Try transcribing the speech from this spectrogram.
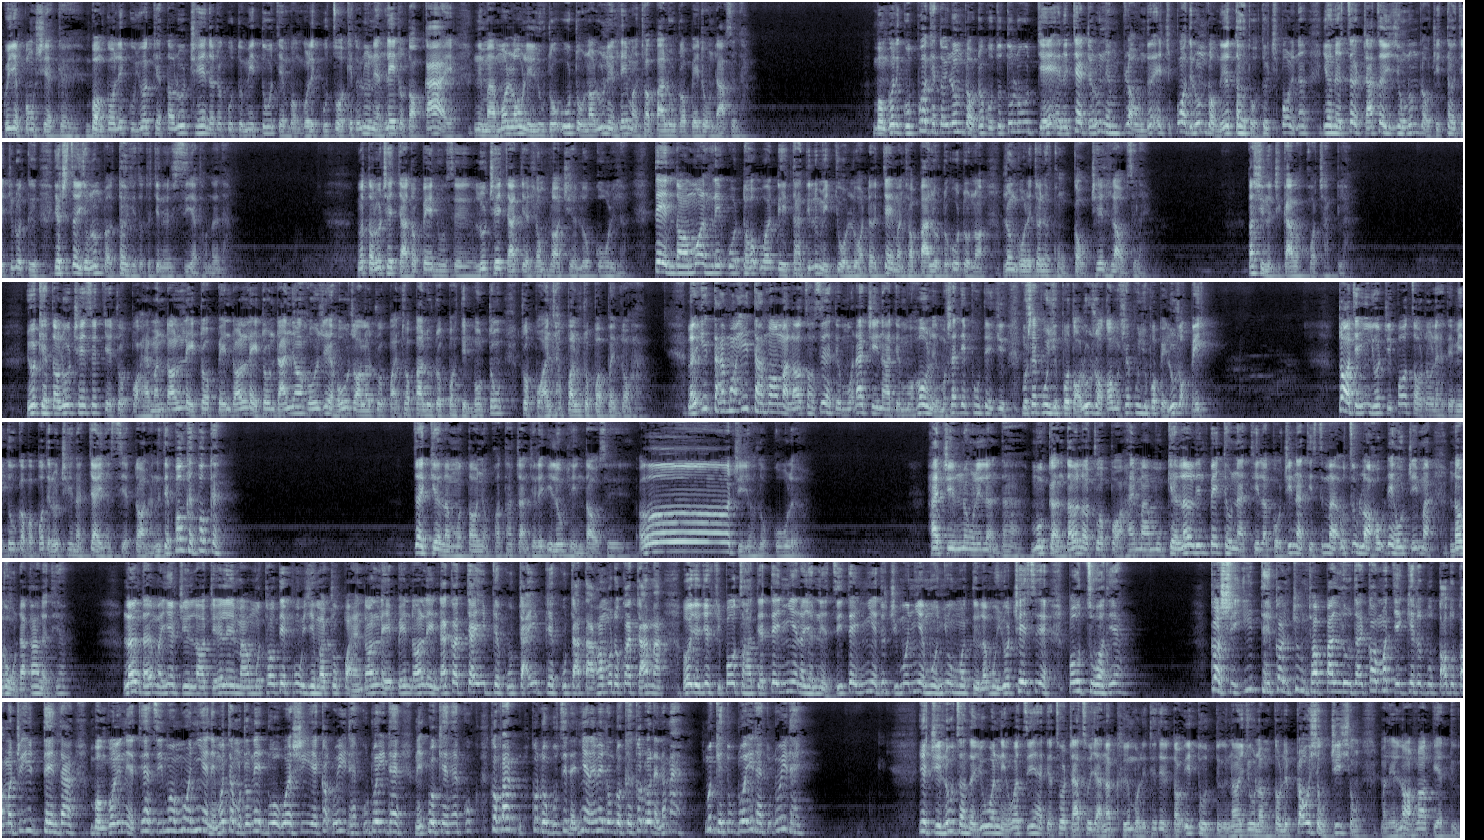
cú giờ bông xe cơ bông gọi lấy cú vừa kia tàu lúc trên đó cú tụi mi tu chế bông gọi lấy cú tua kia tàu lúc này lấy tao tọt cái nhưng mà mỗi lâu thì lúc tao u tao nào lúc này lấy mà cho ba lúc tao bé tao đá xin thằng mong có đi cú bữa cái tôi lùm lẩu đó của tôi tôi lú chế, anh chạy chạy lu nem lẩu nữa anh chỉ bỏ thì lùm lẩu nữa tôi thổ tôi chỉ bỏ lên nữa giờ này giờ trả tôi dùng lùm lẩu chỉ tôi chỉ lu từ, giờ chỉ tới dùng lùm lẩu tàu thì tôi chỉ nên xỉa thằng đấy nè. Mà tàu lú chế trả tôi bên hồ sẽ lú chế trả chỉ lom lẩu chỉ lu cô đi là tên đó mua lấy ô đồ ô để ta thì lú mình chùa lụa đời, chạy mà cho ba lụa ô đồ nó rong cô lấy cho nên khổng cậu chế lẩu xí này. Ta xin được chỉ cả một quả chắp lại nếu khi tao lúc chơi sẽ chơi chụp bỏ hai mình đó lấy chụp bên đó lấy cho đá nhau hố dễ hố rõ là chụp bắn chụp bao lù cho bỏ tiền bông trung cho bỏ anh cho bao lù cho bỏ bên đó ha là ít ta mò ít ta mò mà là tao sẽ tiền một đá chín hà tiền mua hố lấy một sẽ tiền phong tiền gì một sẽ phong gì bỏ tao lúc rõ tao một sẽ phong gì bỏ bên lúc rõ bên cho tiền nhiều chỉ bỏ tao rồi thì tiền mình tu cả bỏ tiền lúc chơi là chơi là xiết tròn là tiền bao cái bao cái cái kia là một tàu nhỏ khoa thắt chặt cho lấy ilu liền tàu xe ơ chỉ cho lục cú rồi hai chị nông lên lần ta, mu cần tao là chùa bỏ hai mà mu kia lơ lên bê châu này thì là cổ chí này thì mà ô chú lò hậu đê hậu chí mà nó vùng đã ca là thế. Lên tới mà yên chỉ lò chế lên mà một thâu tép phụ gì mà chùa bỏ đó lên bên đó lên, đã có cháy bia cú cháy bia cú trả tao không có được qua trả mà. Ôi giờ chỉ bao giờ thì tên nhiên là yên này chỉ tên nhiên tôi chỉ muốn nhiên muốn nhung mà từ là mùi vô chê xưa bao chùa thế có sĩ ít thế con chung cho bà lù tại con mất chế kia tụt tao tụt tao mất chỉ ít tên ta. Bọn cô này thế chỉ mua mua nhẹ này mất cho một chỗ này đua qua sĩ có đuôi thế, cú đuôi thế. Này đua kia này cú, có bác có đồ cú gì đấy nhẹ này, mấy trong đồ kia, có đuôi đấy lắm à mới kia tụ đuôi thế tụ đuôi thế. Giờ chỉ lúc chân là yêu anh yêu chỉ hay tiêu cho trái số giả nó cứ một lý thế thì tao ít tụt tử nó yêu làm tao lấy bao sống chỉ sống mà lấy lo lo tiệt tử.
